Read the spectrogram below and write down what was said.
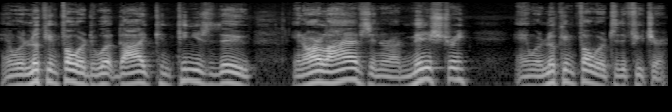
and we're looking forward to what God continues to do in our lives, and in our ministry, and we're looking forward to the future.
